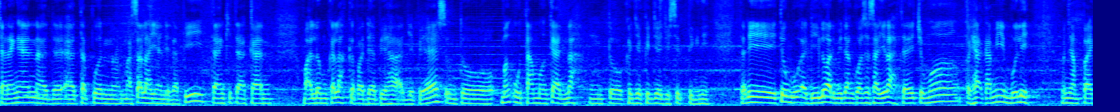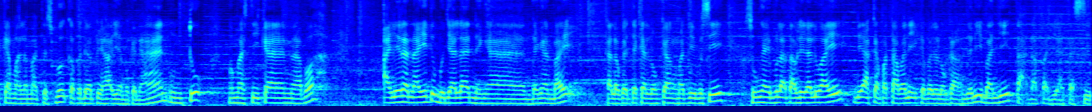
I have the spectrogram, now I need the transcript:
cadangan ada, ataupun masalah yang dihadapi dan kita akan maklumkanlah kepada pihak JPS untuk mengutamakanlah untuk kerja-kerja di setting ini. Tadi itu di luar bidang kuasa saya lah. Saya cuma pihak kami boleh menyampaikan maklumat tersebut kepada pihak yang berkenaan untuk memastikan apa aliran air itu berjalan dengan dengan baik kalau katakan longkang majlis bersih, sungai pula tak boleh lalu air, dia akan patah balik kepada longkang. Jadi banjir tak dapat diatasi.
